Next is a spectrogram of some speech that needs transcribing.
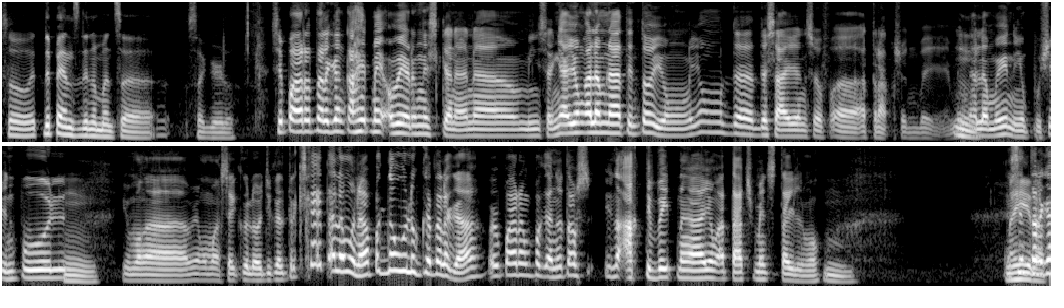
So, it depends din naman sa sa girl. Kasi para talagang kahit may awareness ka na na minsan nga yung alam natin to yung yung the, the science of uh, attraction ba eh. I mean, Mm. alam mo yun yung push and pull, Mm. yung mga yung mga psychological tricks kahit alam mo na pag nahulog ka talaga or parang pag ano tapos ina-activate na nga yung attachment style mo. Mm. Kasi Mahirap. talaga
